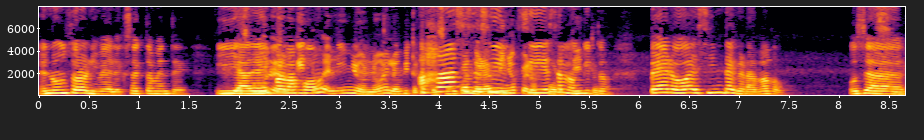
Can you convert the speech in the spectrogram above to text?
en un solo nivel, exactamente. Y es de ahí el para abajo. de niño, ¿no? El honguito que te Ajá, hacían sí, cuando sí, eras sí, niño, pero sí, es el honguito. Pero es indegradado. O sea,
